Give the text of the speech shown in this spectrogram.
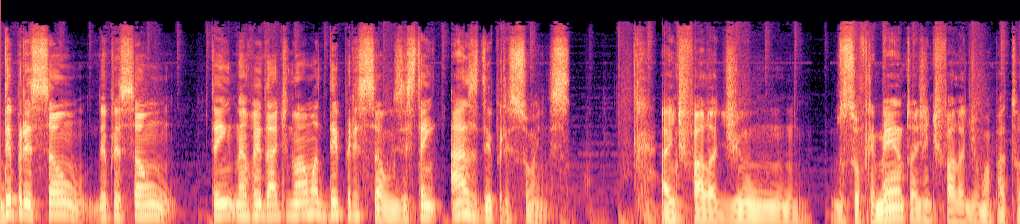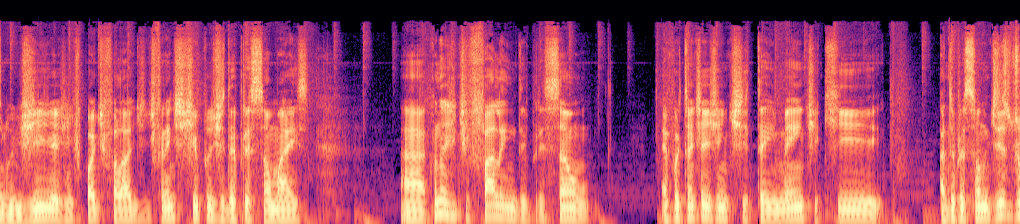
Depressão, depressão tem, na verdade, não é uma depressão, existem as depressões. A gente fala de um do sofrimento, a gente fala de uma patologia, a gente pode falar de diferentes tipos de depressão, mas ah, quando a gente fala em depressão, é importante a gente ter em mente que a depressão diz de,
